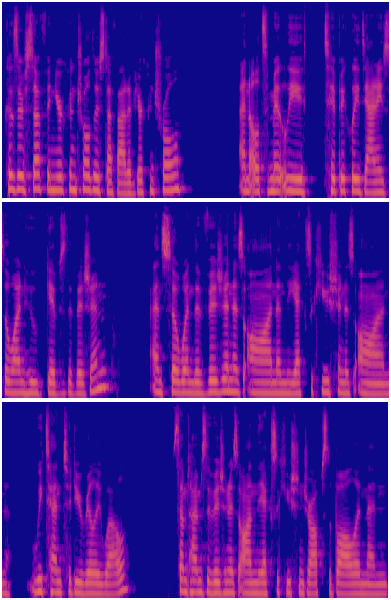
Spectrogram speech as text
because there's stuff in your control, there's stuff out of your control. And ultimately, typically, Danny's the one who gives the vision. And so when the vision is on and the execution is on, we tend to do really well. Sometimes the vision is on, the execution drops the ball, and then,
